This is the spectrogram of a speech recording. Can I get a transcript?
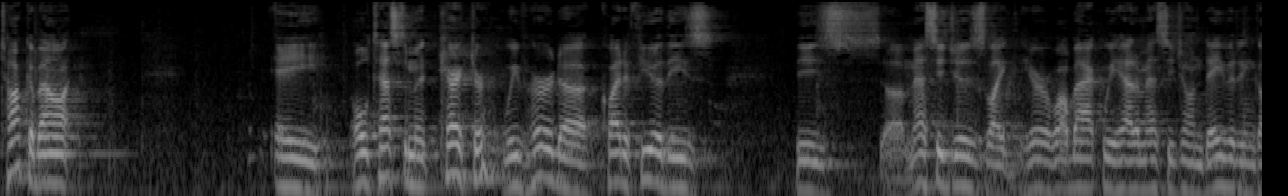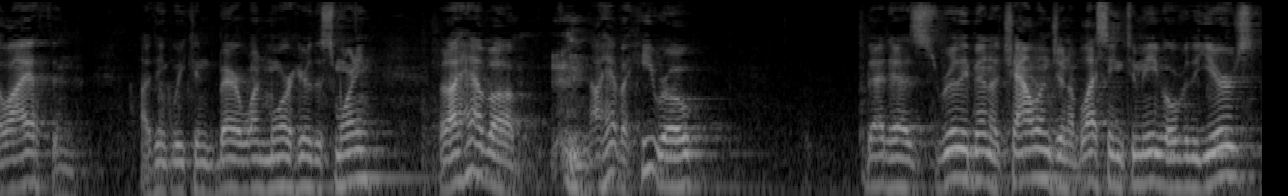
talk about a Old Testament character. We've heard uh, quite a few of these these uh, messages. Like here a while back, we had a message on David and Goliath, and I think we can bear one more here this morning. But I have a I have a hero that has really been a challenge and a blessing to me over the years,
